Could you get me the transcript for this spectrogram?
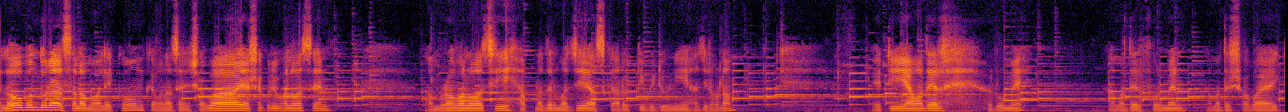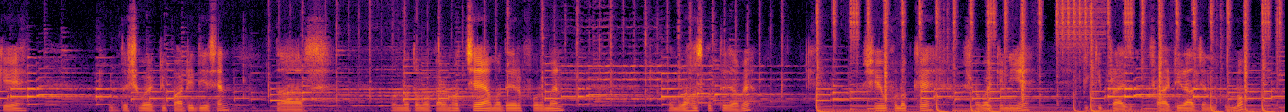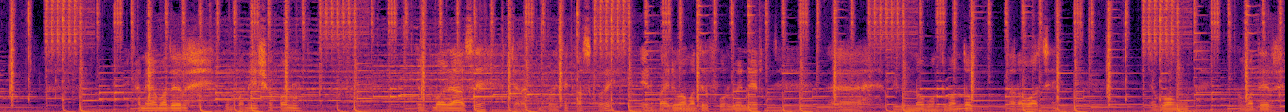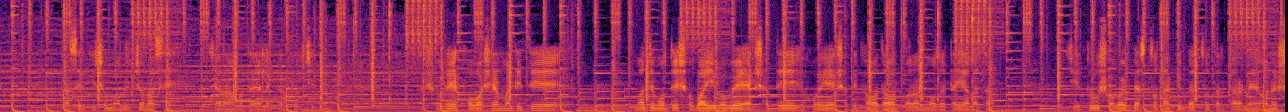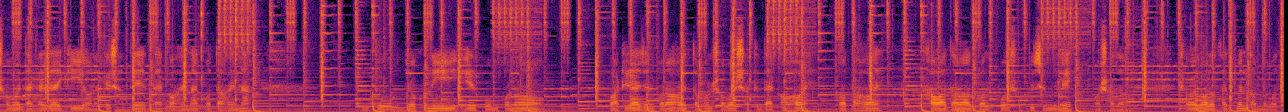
Hello বন্ধুরা, আসসালামু আলাইকুম। কেমন আছেন সবাই? আশা করি ভালো আছেন। আমরাও ভালো আছি। আপনাদের মাঝে আজকে আরও একটি ভিডিও নিয়ে হাজির হলাম। এটি আমাদের রুমে আমাদের ফোরম্যান, আমাদের সবাইকে উদ্দেশ্য করে একটি পার্টি দিয়েছেন। তার অন্যতম কারণ হচ্ছে আমাদের ফোরম্যান উমরা হজ করতে যাবে। সে উপলক্ষে সবাইকে নিয়ে একটি প্রাইজ ফ্রাইটির আয়োজন করল। এখানে আমাদের কোম্পানির সকল এমপ্লয়িরা আছে, যারা কোম্পানিতে কাজ করে। এর বাইরেও আমাদের ফোরম্যানের বিভিন্ন বন্ধু বান্ধব তারাও আছে। এবং আমাদের কাছের কিছু মানুষজন আছে, যারা আমাদের এলাকার পরিচিত। আসলে প্রবাসের মাটিতে মাঝে মধ্যে সবাই এভাবে একসাথে হয়ে একসাথে খাওয়া দাওয়া করার মজাটাই আলাদা। যেহেতু সবাই ব্যস্ত থাকে ব্যস্ততার কারণে অনেক সময় দেখা যায় কি অনেকের সাথে দেখা হয় না, কথা হয় না। কিন্তু যখনই এরকম কোনো পার্টির আয়োজন করা হয় তখন সবার সাথে দেখা হয়, কথা হয় খাওয়া দাওয়া গল্প সব কিছু মিলে অসাধারণ। সবাই ভালো থাকবেন, ধন্যবাদ।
